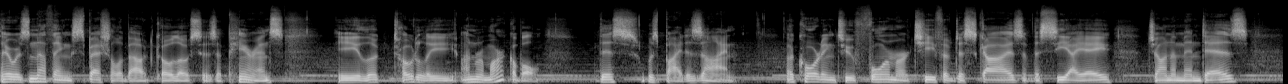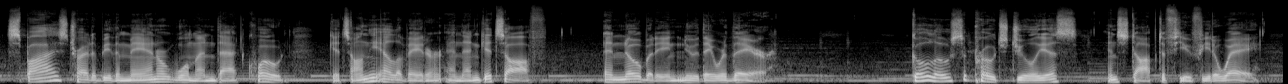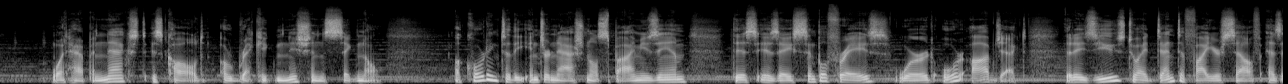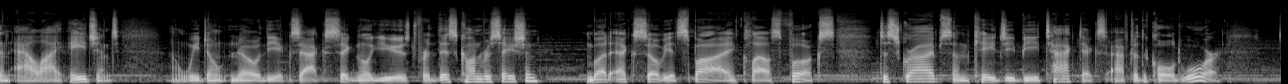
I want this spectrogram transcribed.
There was nothing special about Golos's appearance. He looked totally unremarkable. This was by design. According to former chief of disguise of the CIA, Jonna Mendez, spies try to be the man or woman that, quote, gets on the elevator and then gets off, and nobody knew they were there. Golos approached Julius and stopped a few feet away. What happened next is called a recognition signal. According to the International Spy Museum, this is a simple phrase, word, or object that is used to identify yourself as an ally agent. We don't know the exact signal used for this conversation, but ex Soviet spy Klaus Fuchs described some KGB tactics after the Cold War.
